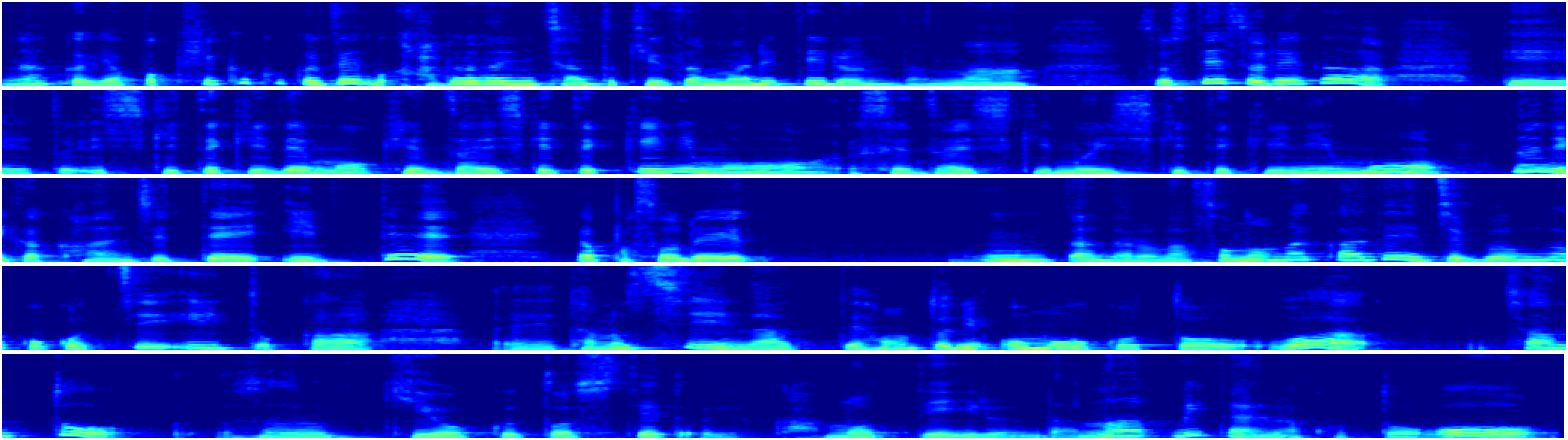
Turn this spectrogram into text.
なんかやっぱ結局全部体にちゃんと刻まれてるんだな。そしてそれが、えーと、意識的でも潜在意識的にも潜在意識無意識的にも何か感じていてやっぱそれうん、なんだろうな。その中で自分が心地いいとか、えー、楽しいなって本当に思うことはちゃんとその記憶としてというか持っているんだなみたいなことを、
